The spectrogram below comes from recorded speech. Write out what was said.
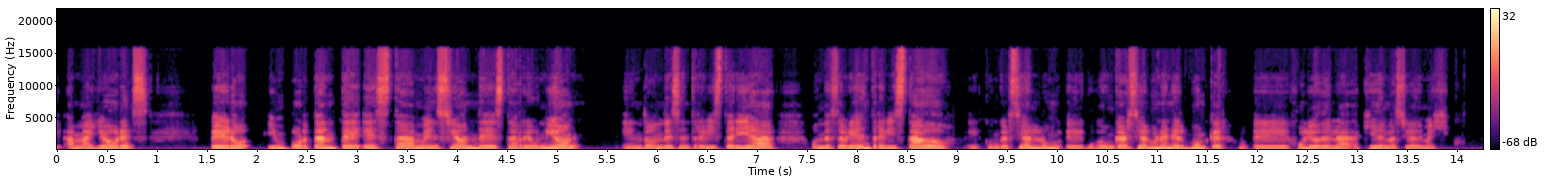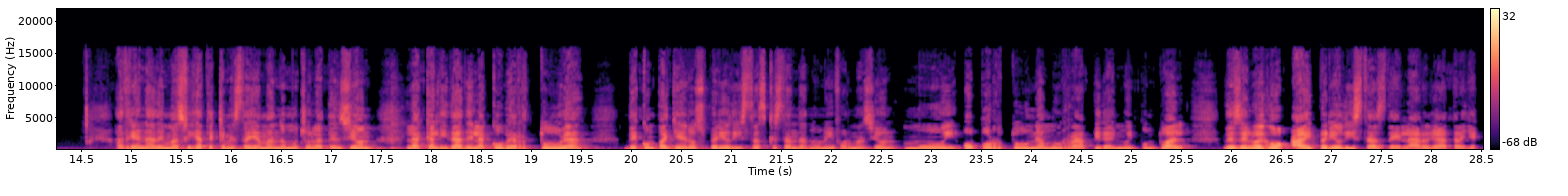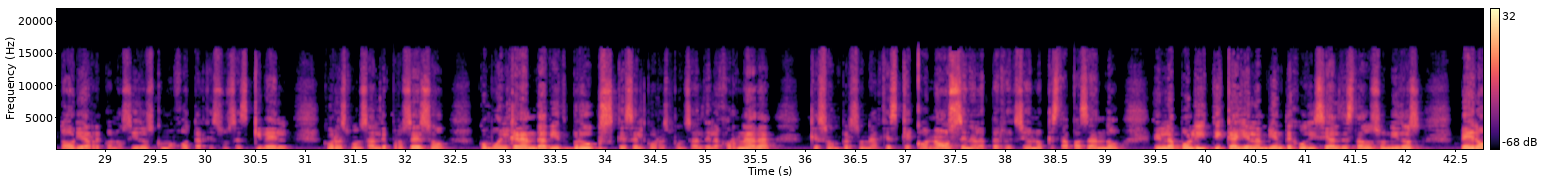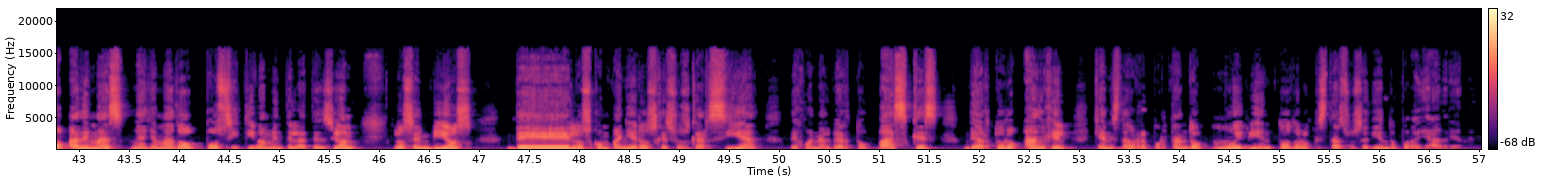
a mayores, pero importante esta mención de esta reunión en donde se entrevistaría, donde se habría entrevistado eh, con, García Luna, eh, con García Luna en el búnker, eh, Julio, de la, aquí en la Ciudad de México. Adriana, además fíjate que me está llamando mucho la atención la calidad de la cobertura de compañeros periodistas que están dando una información muy oportuna, muy rápida y muy puntual. Desde luego hay periodistas de larga trayectoria reconocidos como J. Jesús Esquivel, corresponsal de proceso, como el gran David Brooks, que es el corresponsal de la jornada, que son personajes que conocen a la perfección lo que está pasando en la política y el ambiente judicial de Estados Unidos, pero además me ha llamado positivamente la atención los envíos de los compañeros Jesús García, de Juan Alberto Vázquez, de Arturo Ángel, que han estado reportando muy bien todo lo que está sucediendo por allá, Adriana.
